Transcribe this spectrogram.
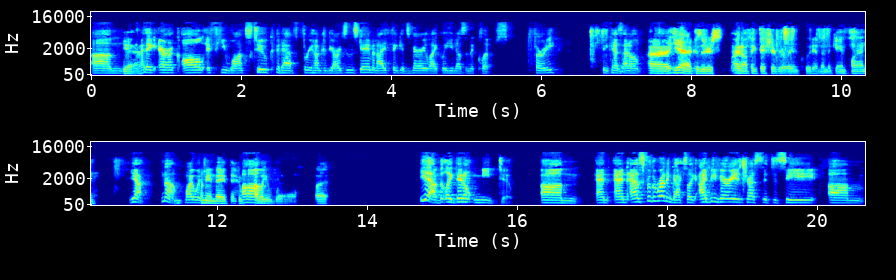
Um, yeah, I think Erick All, if he wants to, could have 300 yards in this game, and I think it's very likely he doesn't eclipse 30 because I don't. Uh, yeah, because there's I don't think they should really include him in the game plan. Yeah, no, why would? I mean, they, they probably um, will, but yeah, but like they don't need to. Um, and and as for the running backs, like I'd be very interested to see, um,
